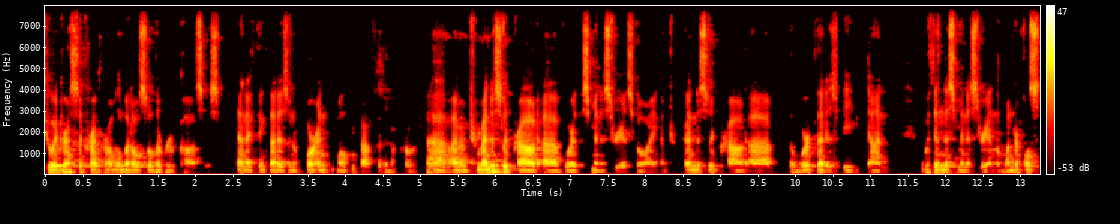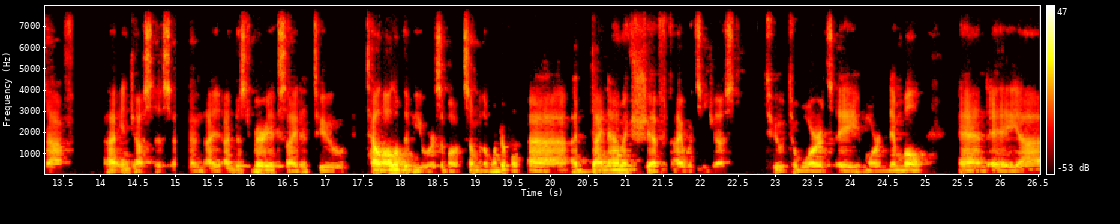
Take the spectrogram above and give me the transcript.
to address the crime problem, but also the root causes. And I think that is an important, multifaceted approach. Um, I'm tremendously proud of where this ministry is going. I'm tremendously proud of the work that is being done within this ministry and the wonderful staff uh, in justice. And I, am just very excited to tell all of the viewers about some of the wonderful, uh, a dynamic shift, I would suggest, to towards a more nimble and a, uh,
